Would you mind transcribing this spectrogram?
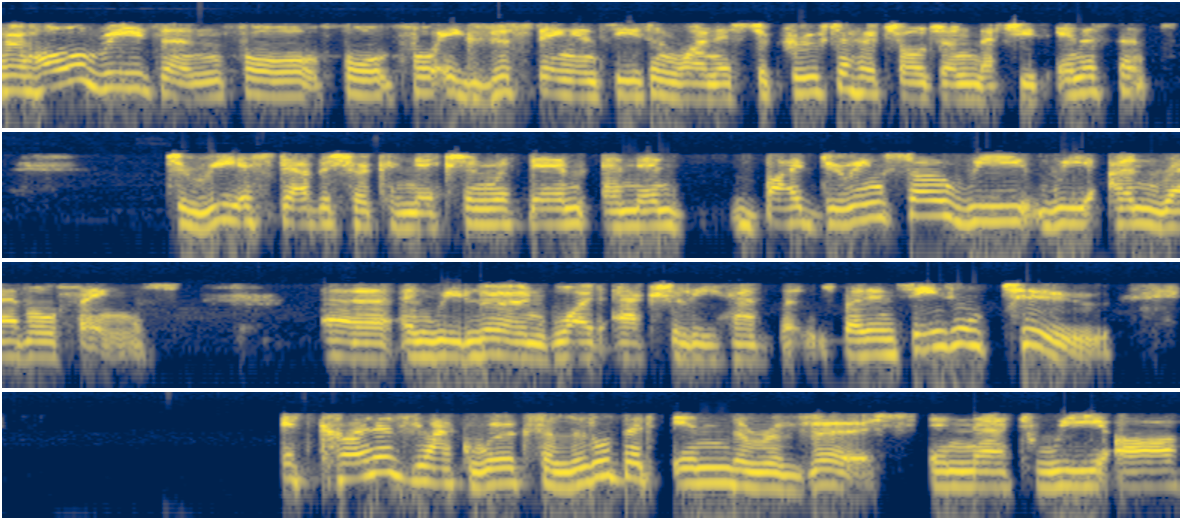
her whole reason for for for existing in season 1 is to prove to her children that she's innocent to reestablish her connection with them and then by doing so, we, we unravel things. Uh, and we learn what actually happens. But in season two, it kind of like works a little bit in the reverse in that we are,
